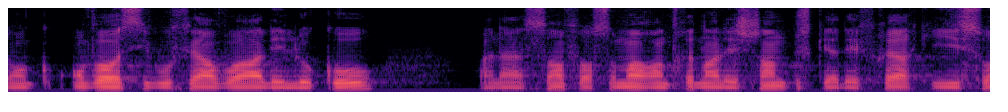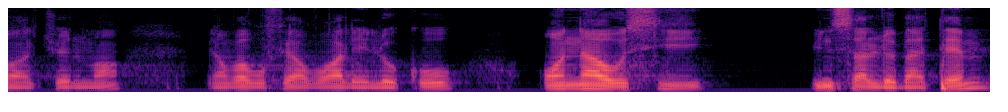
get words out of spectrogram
donc on va aussi vous faire voir les locaux, voilà, sans forcément rentrer dans les chambres puisqu'il y a des frères qui y sont actuellement, mais on va vous faire voir les locaux. On a aussi une salle de baptême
